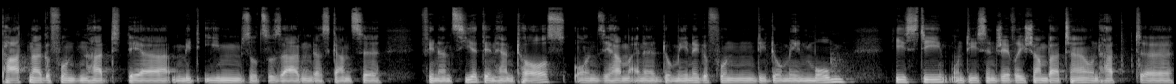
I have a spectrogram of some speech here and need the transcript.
Partner gefunden hat, der mit ihm sozusagen das Ganze finanziert, den Herrn Tors. Und sie haben eine Domäne gefunden, die Domaine Môme hieß die, und die ist in Gevry-Chambertin und hat äh,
